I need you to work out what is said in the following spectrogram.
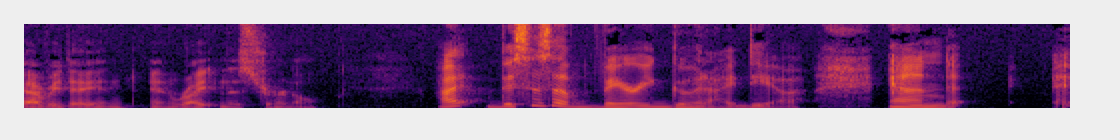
every day and, and write in this journal I this is a very good idea. And eh,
